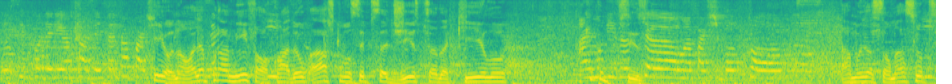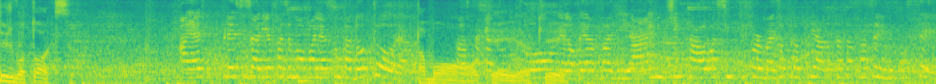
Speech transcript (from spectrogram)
Você poderia fazer tanta parte. Eu, não, olha pra mim e fala, eu acho que você precisa disso, precisa daquilo. A que harmonização, a parte de botox. Harmonização, mas acho que eu preciso de botox? Aí precisaria fazer uma avaliação com a doutora. Tá bom, Passar ok, com a doutora, ok. Ela vai avaliar e indicar assim o que for mais apropriado para estar fazendo em você.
